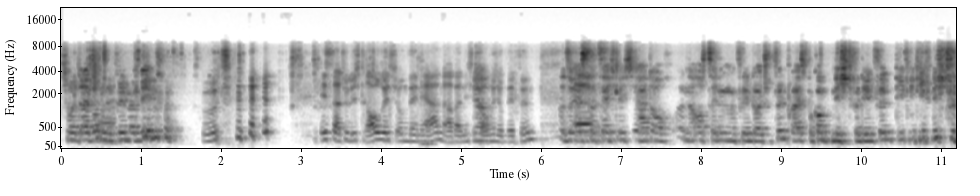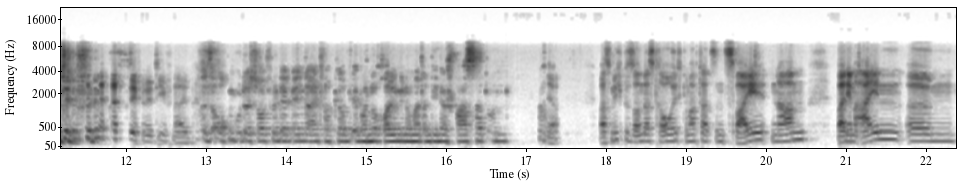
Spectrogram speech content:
Ich wollte einfach nur den Film erwähnen. Gut. Ist natürlich traurig um den Herrn, aber nicht ja. traurig um den Film. Also er ist äh, tatsächlich, er hat auch eine Auszeichnung für den Deutschen Filmpreis bekommen, nicht für den Film, definitiv nicht für den Film. definitiv, nein. Also auch ein guter Schauspieler, der am Ende einfach, glaube ich, einfach nur Rollen genommen hat, an denen er Spaß hat. Und, ja. ja. Was mich besonders traurig gemacht hat, sind zwei Namen. Bei dem einen, ähm,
